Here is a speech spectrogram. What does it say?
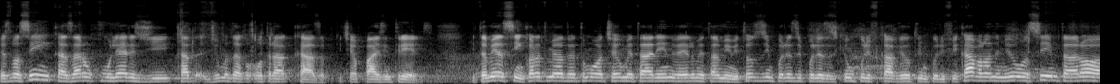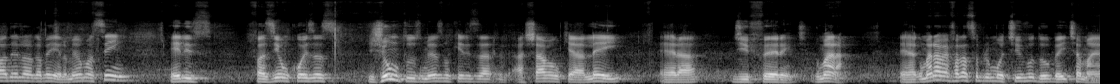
Mesmo assim, casaram com mulheres de cada de uma da outra casa, porque tinha paz entre eles. E também assim, todas as impurezas e purezas que um purificava e outro impurificava, lá no assim, mesmo assim, eles faziam coisas juntos, mesmo que eles achavam que a lei era diferente. Gumará. É, a vai falar sobre o motivo do Beit Shammai.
